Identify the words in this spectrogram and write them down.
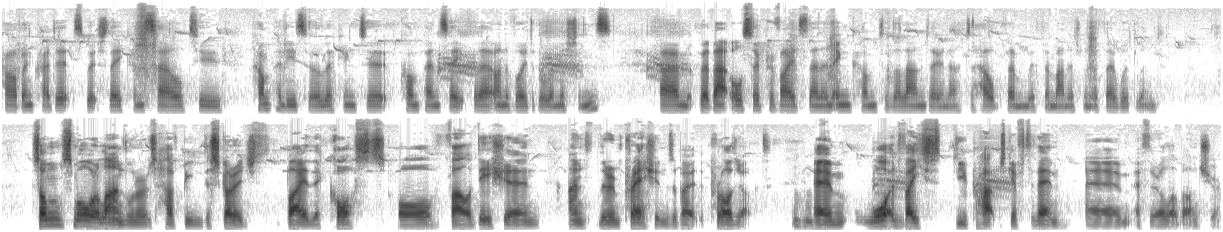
carbon credits, which they can sell to companies who are looking to compensate for their unavoidable emissions. Um, but that also provides then an income to the landowner to help them with the management of their woodland. Some smaller landowners have been discouraged by the costs of validation and their impressions about the product. Mm -hmm. um, what advice do you perhaps give to them um, if they're a little bit unsure?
